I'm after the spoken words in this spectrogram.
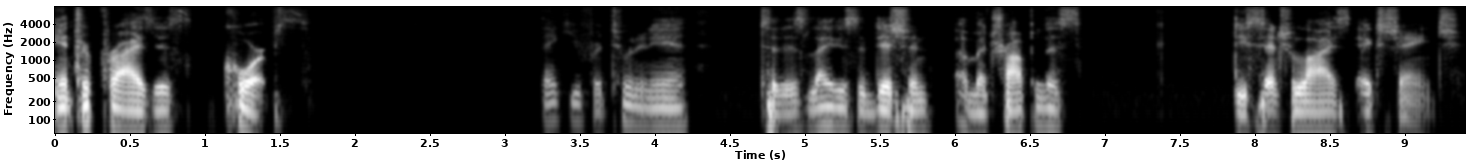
Enterprises Corps. Thank you for tuning in to this latest edition of Metropolis Decentralized Exchange.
